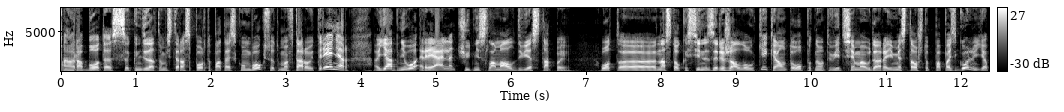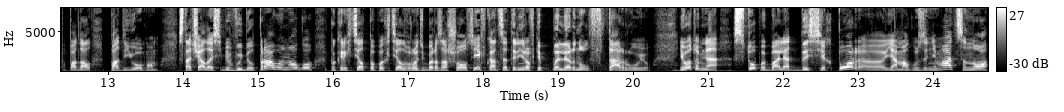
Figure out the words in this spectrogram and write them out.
работая с кандидатом в мастера спорта по тайскому боксу, это мой второй тренер, я об него реально чуть не сломал две стопы вот э, настолько сильно заряжал лоу-кики, а он-то опытный, вот видит все мои удары, и вместо того, чтобы попасть голенью, я попадал подъемом. Сначала я себе выбил правую ногу, покряхтел, попыхтел, вроде бы разошелся, и в конце тренировки полирнул вторую. И вот у меня стопы болят до сих пор, э, я могу заниматься, но,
